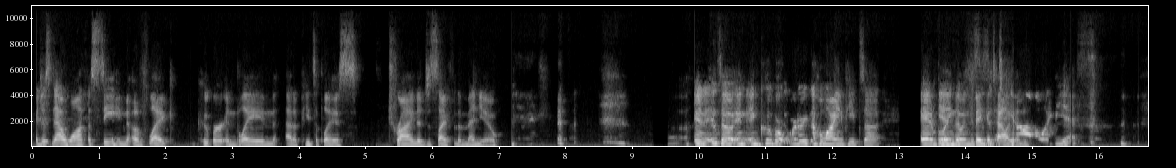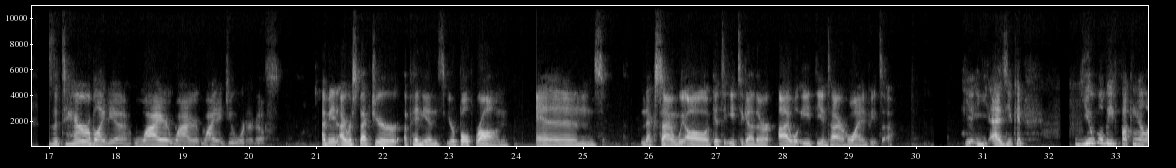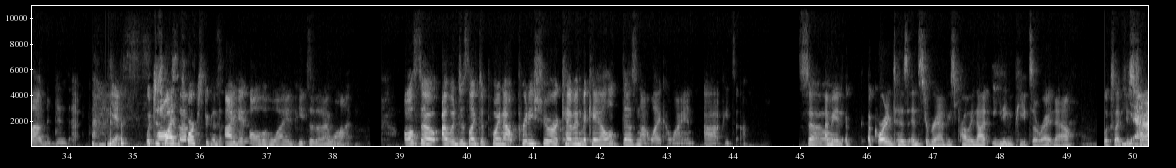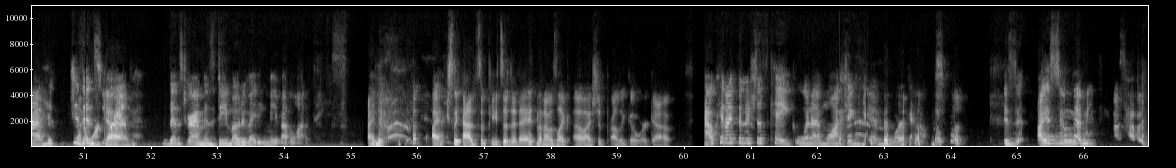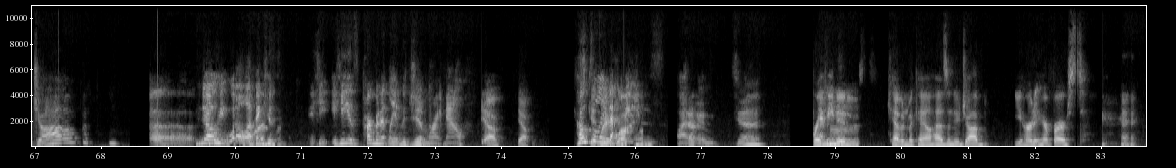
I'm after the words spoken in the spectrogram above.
I just now want a scene of like Cooper and Blaine at a pizza place trying to decipher the menu. and, and so and, and Cooper ordering the Hawaiian pizza and Blaine going, This fake is a Italian. terrible Yes. This is a terrible idea. Why why why did you order this? I mean, I respect your opinions. You're both wrong. And next time we all get to eat together, I will eat the entire Hawaiian pizza. Y- y- As you can you will be fucking allowed to do that. Yes. Which is why this Also- works because I get all the Hawaiian pizza that I want. Also, I would just like to point out pretty sure Kevin McHale does not like Hawaiian uh, pizza. So I mean, according to his Instagram, he's probably not eating pizza right now. Looks like he's yeah, trying to his, his to work out. Instagram, his Instagram is demotivating me about a lot of things. I know. I actually had some pizza today, and then I was like, oh, I should probably go work out. How can I finish this cake when I'm watching him work out? is it, I assume that means he must have a job. Uh, No, he well, I think his he he is permanently at the gym right now. yeah, yeah. Hopefully that what? means I don't know Yeah. Breaking mean- news: Kevin McHale has a new job. You heard it here first.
